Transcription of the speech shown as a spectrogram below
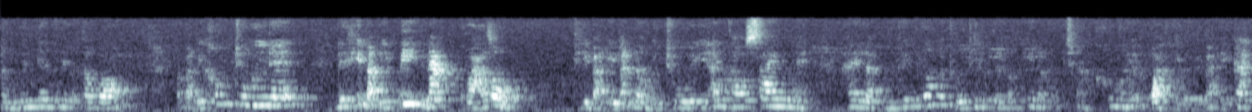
phần nguyên nhân dẫn đến là táo bón. Và bạn ấy không chú ý đến. Đến khi bạn ấy bị nặng quá rồi thì bạn ấy bắt đầu phải chú ý ăn rau xanh này hay là uống thêm nước các thứ thì lúc đấy có khi nó cũng chẳng không có hiệu quả gì đối với bạn ấy cả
